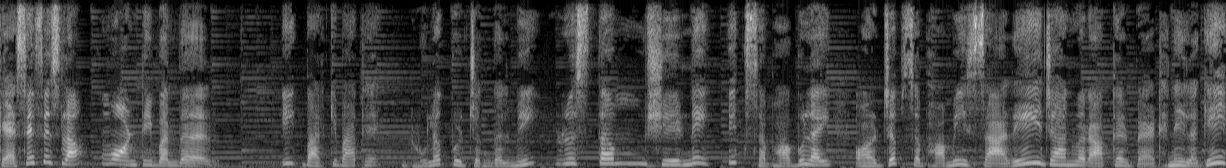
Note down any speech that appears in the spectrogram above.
कैसे फिसला मोंटी बंदर? एक बार की बात है, ढोलकपुर जंगल में रुस्तम शेर ने एक सभा बुलाई और जब सभा में सारे जानवर आकर बैठने लगे,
